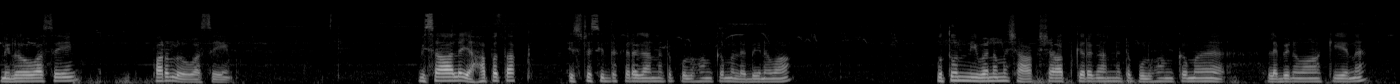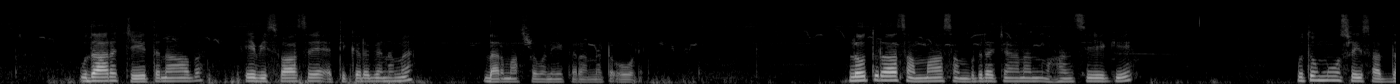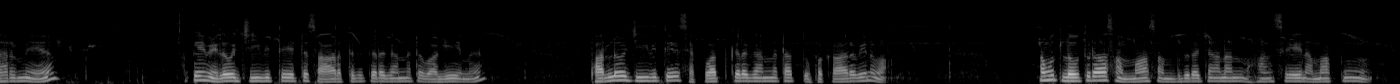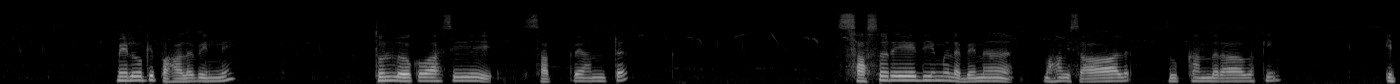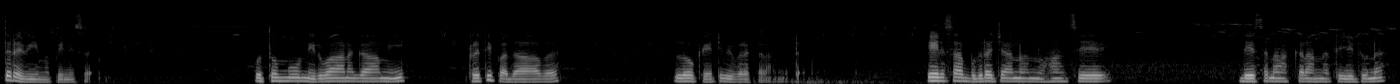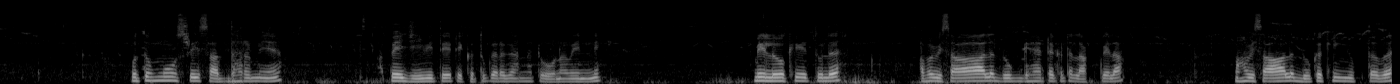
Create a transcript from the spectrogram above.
මෙලෝ වසයෙන් පරලෝ වසයෙන් විශාල යහපතක් ඉෂ්ට සිද්ධ කරගන්නට පුළුවන්කම ලැබෙනවා උතුන් නිවනම ශාක්ෂාත් කරගන්නට පුළුවන්කම ලැබෙනවා කියන උදාර චේතනාව ඒ විශ්වාසය ඇතිකරගනම ධර්මශ්‍රවනය කරන්නට ඕනේ. ලෝතුරා සම්මා සම්බුදුරජාණන් වහන්සේගේ උතුම් වූ ශ්‍රී සද්ධර්මය අපේ මෙලෝ ජීවිතයට සාර්ථක කරගන්නට වගේම පරලෝ ජීවිතය සැපවත් කරගන්නටත් උපකාර වෙනවා. නමුත් ලෝතුරා සම්මා සම්බුදුරජාණන් වහන්සේ නමක් මේ ලෝකෙ පහළ වෙන්නේ තුන් ලෝකවාසී සත්වයන්ට සසරේදීම ලැබෙන මහ විශාල දුක්කන්දරාවකින් ඉතරවීම පිණිස. උතුම් වූ නිර්වාණගාමී ප්‍රතිපදාව ලෝකයට විවර කරන්නට. ඒ නිසා බුදුරජාණන් වහන්සේ දේශනා කරන්නට යෙදුන උතුම් වූ ශ්‍රී සද්ධර්මය අපේ ජීවිතයට එකතු කරගන්නට ඕන වෙන්නේ මේ ලෝකයේ තුළ අප විශාල දුක්ගැහැටකට ලක් වෙලා මහ විශාල දුකකින් යුක්තව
